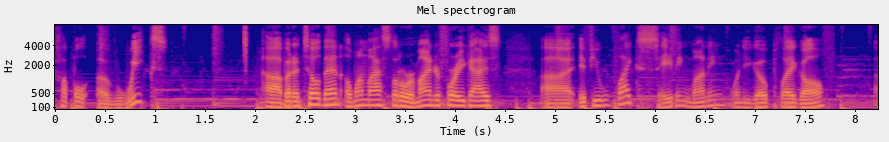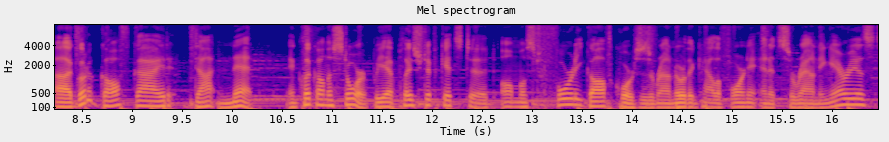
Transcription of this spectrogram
couple of weeks. Uh, but until then, uh, one last little reminder for you guys. Uh, if you like saving money when you go play golf, uh, go to golfguide.net and click on the store. We have play certificates to almost 40 golf courses around Northern California and its surrounding areas.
